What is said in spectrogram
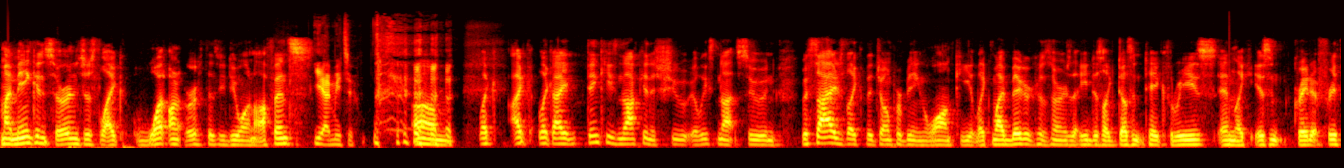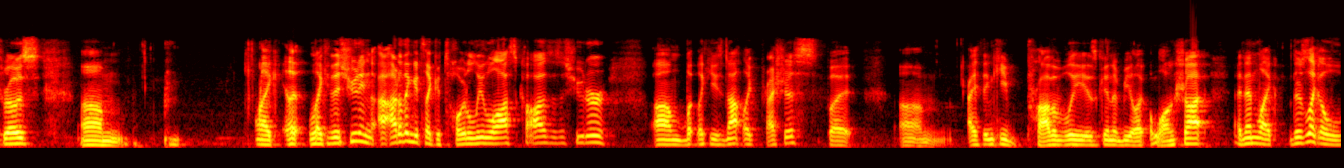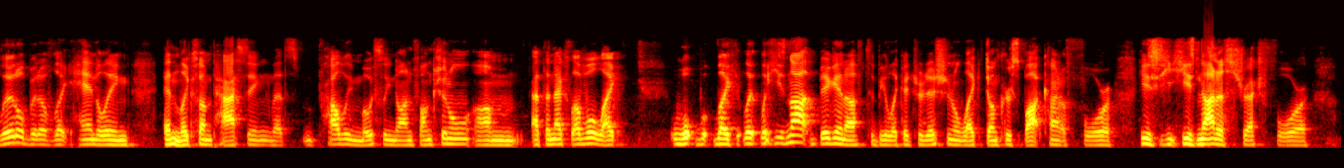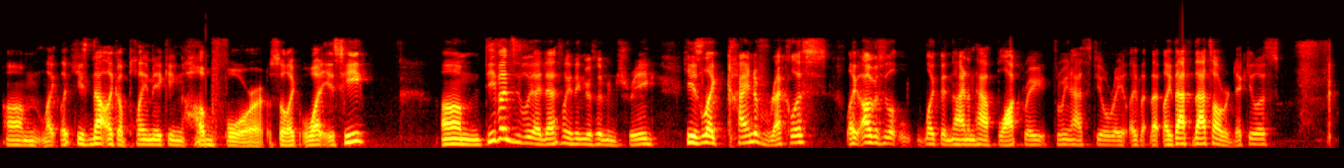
my main concern is just like what on earth does he do on offense? Yeah, me too. um, like I like I think he's not going to shoot at least not soon. Besides like the jumper being wonky, like my bigger concern is that he just like doesn't take threes and like isn't great at free throws. Um, like uh, like the shooting, I I don't think it's like a totally lost cause as a shooter. Um, but like he's not like precious, but um, I think he probably is going to be like a long shot. And then like there's like a little bit of like handling and like some passing that's probably mostly non-functional um, at the next level. Like like, like like he's not big enough to be like a traditional like dunker spot kind of four. He's he, he's not a stretch four. Um, like like he's not like a playmaking hub four. So like what is he? Um, defensively, I definitely think there's some intrigue. He's like kind of reckless. Like obviously, like the nine and a half block rate, three and a half steal rate, like that, like that, that's all ridiculous.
